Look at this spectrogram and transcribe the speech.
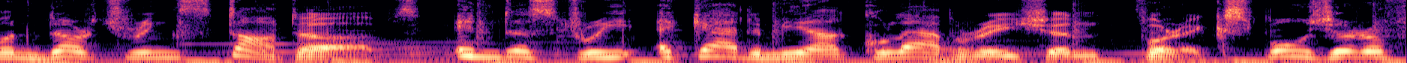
for nurturing startups industry academia collaboration for exposure of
